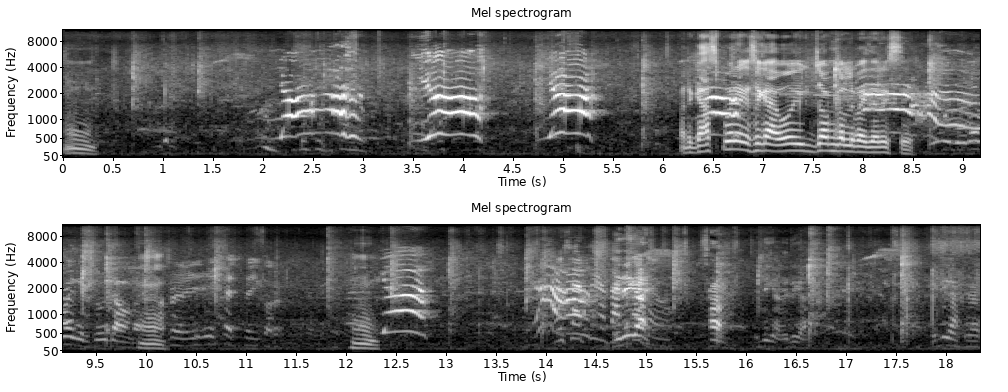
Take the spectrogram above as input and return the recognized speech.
হুম। গাছ পড়ে গেছে গা, ওই জঙ্গলে বাইরে রয়েছে। হ্যাঁ। হুম। এদিকে এদিকে এদিকে এদিকে হ্যাঁ।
